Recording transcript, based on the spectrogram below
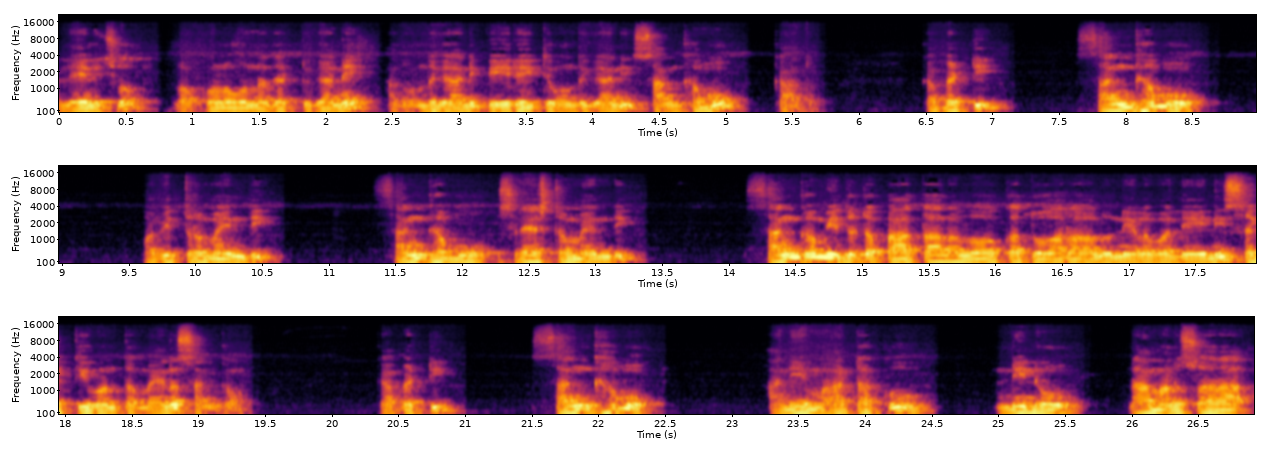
లేనిచో లోకంలో ఉన్నదట్టుగానే అది ఉంది కానీ పేరైతే ఉంది కానీ సంఘము కాదు. కాబట్టి సంఘము పవిత్రమైంది సంఘము శ్రేష్టమైంది. సంఘం ఎదుట పాతాల లోక ద్వారాలు నిలవలేని శక్తివంతమైన సంఘం. కాబట్టి సంఘము అనే మాటకు నేను నా మనసారా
